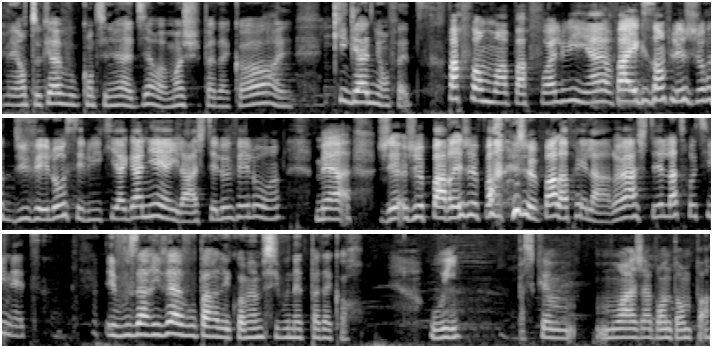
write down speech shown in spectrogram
Mais en tout cas, vous continuez à dire moi je suis pas d'accord et qui gagne en fait? Parfois moi, parfois lui. Hein. Par exemple, le jour du vélo, c'est lui qui a gagné. Il a acheté le vélo. Hein. Mais euh, je, je parlais, je parle, je parle. Après, il a reacheté la trottinette. Et vous arrivez à vous parler quoi, même si vous n'êtes pas d'accord? Oui, parce que moi, j'abandonne pas.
